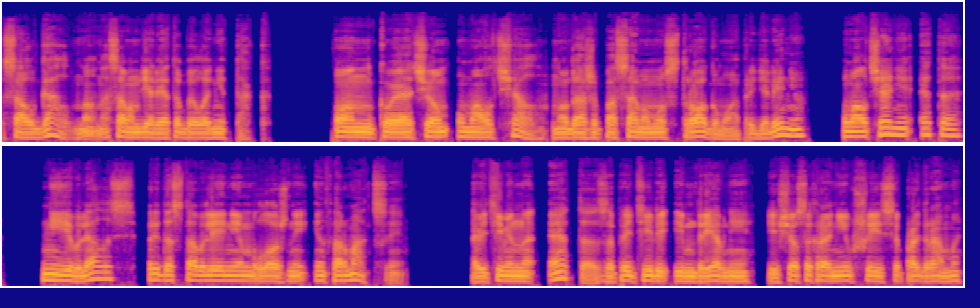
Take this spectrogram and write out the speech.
солгал, но на самом деле это было не так. Он кое о чем умолчал, но даже по самому строгому определению умолчание это не являлось предоставлением ложной информации. А ведь именно это запретили им древние, еще сохранившиеся программы.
